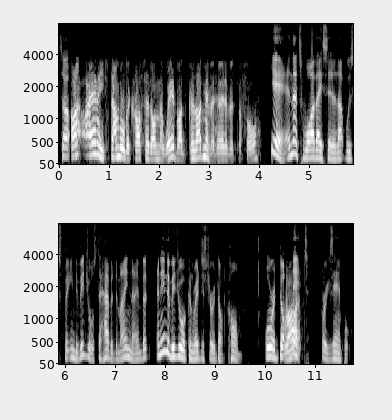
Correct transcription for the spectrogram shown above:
So I, I only stumbled across it on the web because I'd never heard of it before. Yeah, and that's why they set it up was for individuals to have a domain name, but an individual can register a .com or a Right. .net, for example.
